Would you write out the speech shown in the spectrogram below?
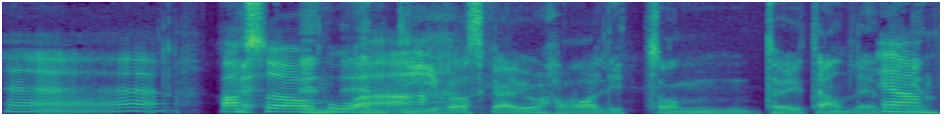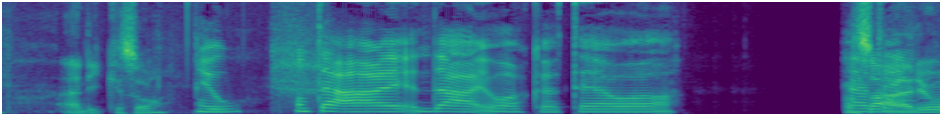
Eh, altså, en, hun en diva skal jo ha litt sånn tøy til anledningen, er det ikke så? Jo, og det er, det er jo akkurat det å Og så er jo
